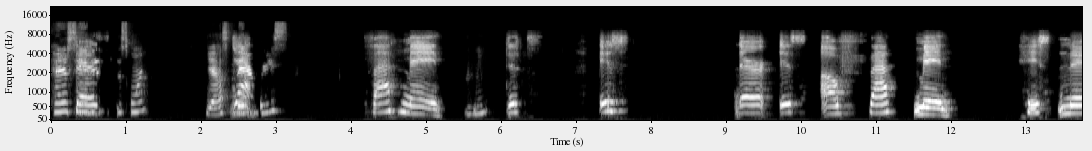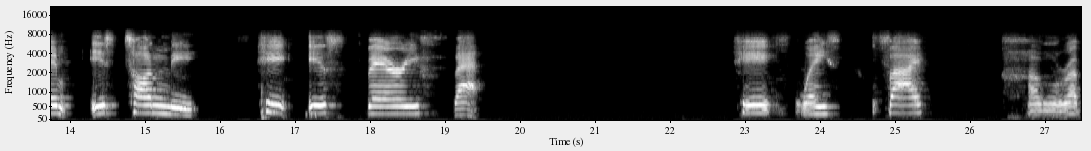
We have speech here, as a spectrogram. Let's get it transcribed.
Can you see Yes. this, one? Yes, Yeah. there is. Fat man. Mhm. This is there is a fat man. His name is Tony. He is very fat. He weighs five hundred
